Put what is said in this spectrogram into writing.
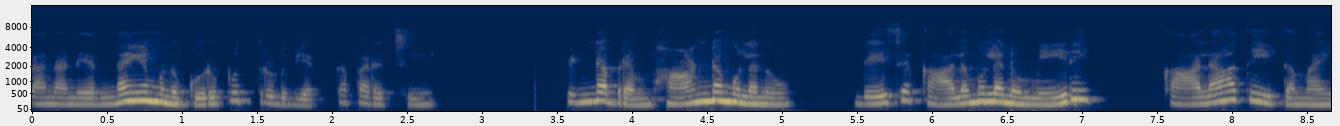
తన నిర్ణయమును గురుపుత్రుడు వ్యక్తపరచి పిండ బ్రహ్మాండములను దేశకాలములను మీరి కాలాతీతమై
